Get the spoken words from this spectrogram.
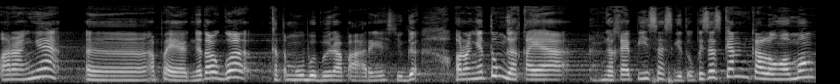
orangnya eh, apa ya nggak tahu gue ketemu beberapa Aries juga orangnya tuh nggak kayak nggak kayak Pisces gitu. Pisces kan kalau ngomong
